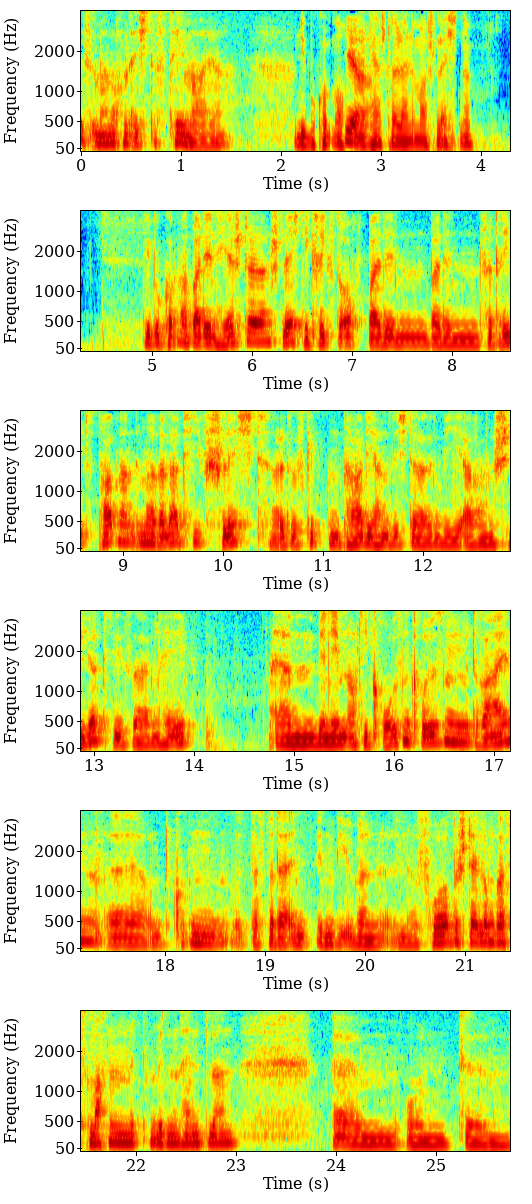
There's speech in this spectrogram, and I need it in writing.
ist immer noch ein echtes Thema, ja. Und die bekommt man auch ja. bei den Herstellern immer schlecht, ne? Die bekommt man bei den Herstellern schlecht, die kriegst du auch bei den, bei den Vertriebspartnern immer relativ schlecht. Also es gibt ein paar, die haben sich da irgendwie arrangiert, die sagen, hey, ähm, wir nehmen auch die großen Größen mit rein äh, und gucken, dass wir da in, irgendwie über eine Vorbestellung was machen mit, mit den Händlern. Ähm, und ähm,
